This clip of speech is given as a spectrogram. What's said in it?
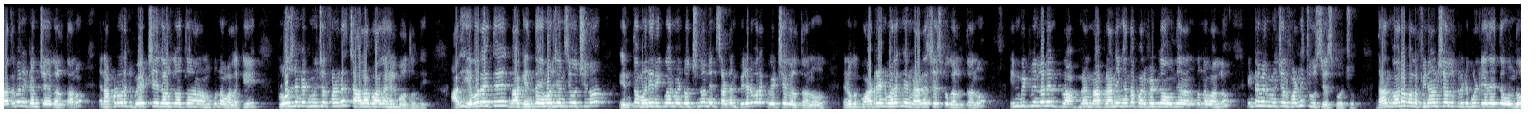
మాత్రమే రిటర్న్ చేయగలుగుతాను. నేను అప్పటి వరకు వెయిట్ చేయగలుగుతాను అనుకున్న వాళ్ళకి క్లోజ్ ఎండెడ్ మ్యూచువల్ ఫండ్ అనేది చాలా బాగా హెల్ప్ అవుతుంది. అది ఎవరైతే నాకు ఎంత ఎమర్జెన్సీ వచ్చినా ఎంత మనీ రిక్వైర్మెంట్ వచ్చినా నేను సడన్ పీరియడ్ వరకు వెయిట్ చేయగలుగుతాను. నేను ఒక క్వార్టర్ వరకు నేను మేనేజ్ చేసుకోగలుగుతాను. ఇన్ బిట్వీన్లో నేను ప్లా- నేను నా ప్లానింగ్ అంతా పర్ఫెక్ట్గా ఉంది అని అనుకున్న వాళ్ళు ఇంటర్వెల్ మ్యూచువల్ ఫండ్ని చూస్ చేసుకోవచ్చు. దాని ద్వారా వాళ్ళ ఫినాన్షియల్ క్రెడిబిలిటీ ఏదైతే ఉందో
